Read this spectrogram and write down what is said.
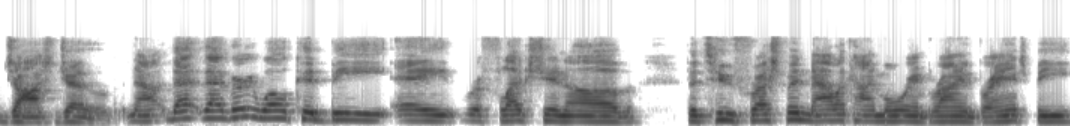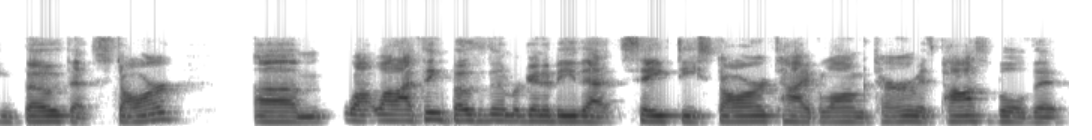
Josh Jobe. Now that that very well could be a reflection of the two freshmen, Malachi Moore and Brian Branch, being both at star. Um, while, while I think both of them are going to be that safety star type long term, it's possible that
